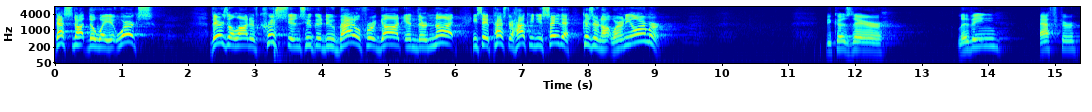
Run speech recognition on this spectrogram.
That's not the way it works. There's a lot of Christians who could do battle for God and they're not. You say, Pastor, how can you say that? Because they're not wearing the armor. Because they're living after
